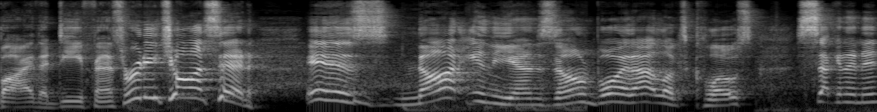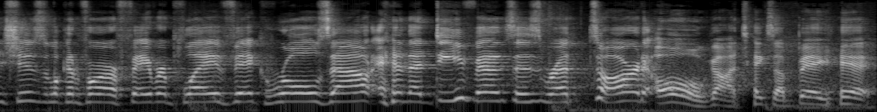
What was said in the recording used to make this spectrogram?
by the defense. Rudi Johnson is not in the end zone. Boy, that looks close. Second and inches, looking for our favorite play. Vick rolls out, and the defense is retarded. Oh, God, takes a big hit.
